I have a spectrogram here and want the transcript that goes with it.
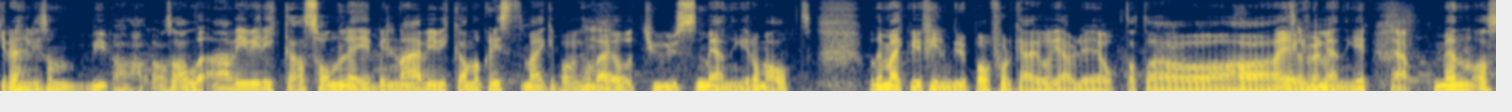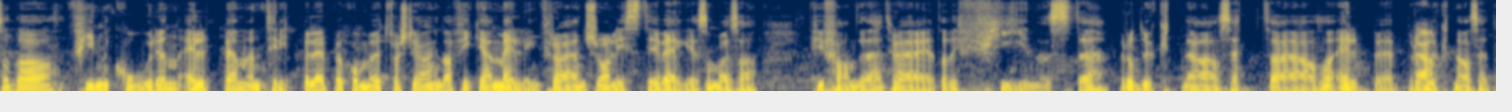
lekre? Liksom, vi, altså alle ah, 'Vi vil ikke ha sånn label', nei, vi vil ikke ha noe klistremerke på Det er jo tusen meninger om alt. Og det merker vi i filmgruppa, og folk er jo jævlig opptatt av å ha egne meninger. Ja. Men altså da Finn Koren, LP-en, en trippel-LP kom ut første gang, da fikk jeg en melding fra en journalist i VG som bare sa Fy faen, det der tror jeg er et av de fineste produktene jeg har sett. eh, Altså LP-produktene jeg har sett.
